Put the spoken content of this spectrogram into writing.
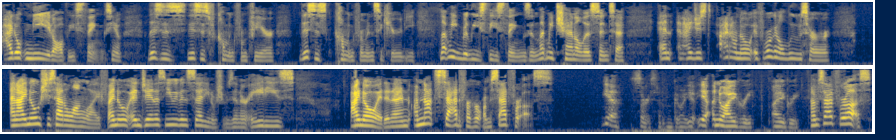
I don't need all these things. You know, this is this is coming from fear. This is coming from insecurity. Let me release these things and let me channel this into and and I just I don't know if we're going to lose her. And I know she's had a long life. I know and Janice you even said, you know, she was in her 80s. I know it and I'm I'm not sad for her. I'm sad for us. Yeah. Sorry, Steph. I'm going. Yeah, yeah. No, I agree. I agree. I'm sad for us.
